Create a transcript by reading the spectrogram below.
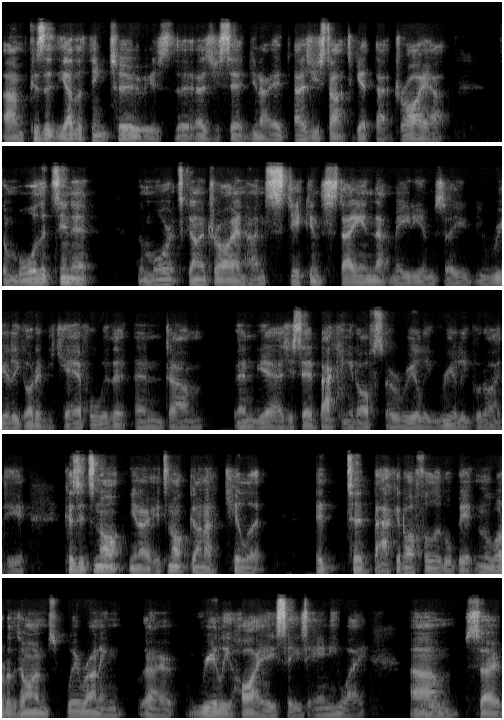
Um because the other thing too is that, as you said, you know, it, as you start to get that dry out, the more that's in it, the more it's going to dry and, and stick and stay in that medium. So you, you really got to be careful with it. And um, and yeah, as you said, backing it off's a really really good idea because it's not you know it's not going to kill it it to back it off a little bit. And a lot of the times we're running uh, really high ECs anyway. Um, So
